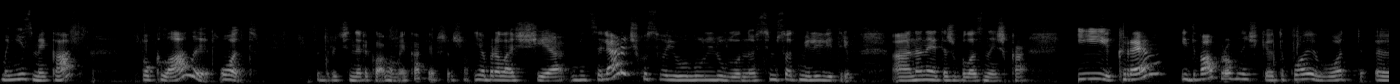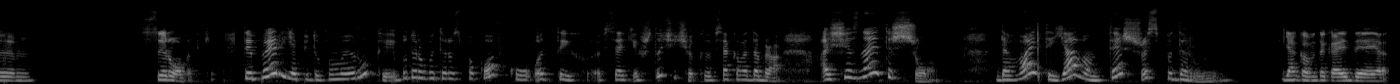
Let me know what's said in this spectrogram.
мені з мейкап поклали. От, це, до речі, не реклама мейкап, якщо що. Я брала ще міцелярочку свою улюблену 700 мл. На неї теж була знижка. І крем, і два пробнички отакої от. Е, Сироватки. Тепер я піду по мої руки і буду робити розпаковку от тих всяких штучечок, всякого добра. А ще знаєте що? Давайте я вам теж щось подарую. Як вам така ідея?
